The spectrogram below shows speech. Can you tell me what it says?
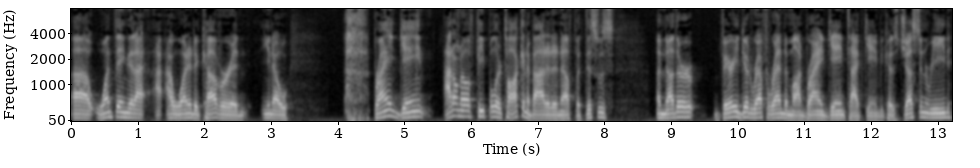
Uh, one thing that I, I wanted to cover, and you know, Brian Gaine I don't know if people are talking about it enough, but this was another very good referendum on Brian Gaine type game because Justin Reid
